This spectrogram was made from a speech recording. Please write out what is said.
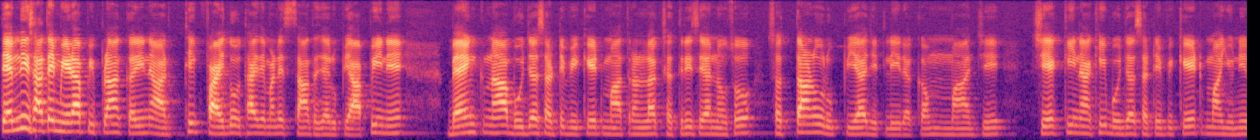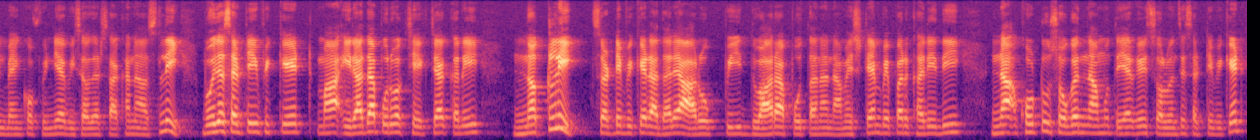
તેમની સાથે મેળા પીપળા કરીને આર્થિક ફાયદો થાય તે માટે સાત હજાર રૂપિયા આપીને બેંકના બોજા સર્ટિફિકેટમાં ત્રણ લાખ છત્રીસ હજાર નવસો સત્તાણું રૂપિયા જેટલી રકમમાં જે ચેકી નાખી બોજા સર્ટિફિકેટમાં union bank of India Visavadar શાખાના અસલી બોજા સર્ટિફિકેટમાં ઇરાદાપૂર્વક છેકછાક કરી નકલી સર્ટિફિકેટ આધારે આરોપી દ્વારા પોતાના નામે સ્ટેમ્પ પેપર ખરીદી ના ખોટું સોગંદનામું તૈયાર કરી સોલ્વન્સી સર્ટિફિકેટ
